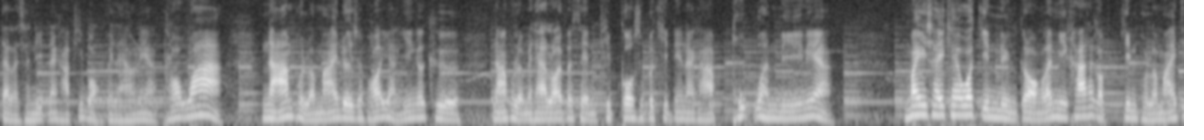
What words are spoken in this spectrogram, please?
แต่ละชนิดนะครับที่บอกไปแล้วเนี่ยเพราะว่า น้ำผลไม้โดยเฉพาะอย่างยิ่งก็คือ น้ำผลไม้แท้ร้อยเปอร์เซ็นต์ทิปโก้ซูเปอร์คิดเนี่ยนะครับ ทุกวันนี้เนี่ยไม่ใช่แค่ว่ากิน 1 กล่อง และมีค่าเท่ากับกินผลไม้จ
